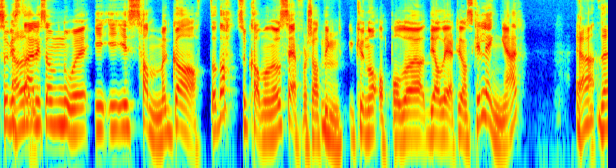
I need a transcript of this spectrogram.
Så hvis ja, det er liksom noe i, i, i, samme gate, da, så kan man jo se for seg at de mm. kunne oppholde de allierte ganske lenge her. Ja, det,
